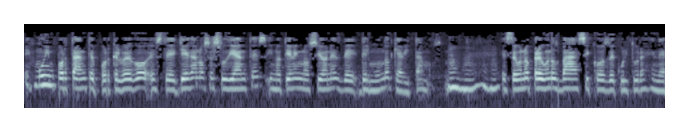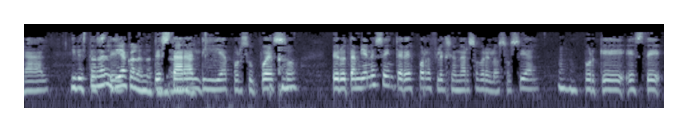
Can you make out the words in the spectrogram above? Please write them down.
es muy importante porque luego este, llegan los estudiantes y no tienen nociones de, del mundo que habitamos. Este, uno pregunta básicos de cultura general. Y de estar al este, día con las noticias. De estar al día, por supuesto, pero también ese interés por reflexionar sobre lo social, porque este,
